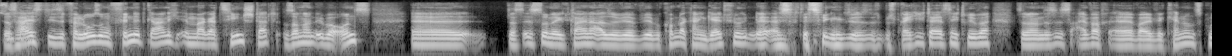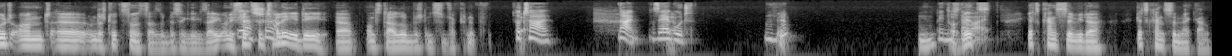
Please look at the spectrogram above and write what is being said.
Das Super. heißt, diese Verlosung findet gar nicht im Magazin statt, sondern über uns. Äh, das ist so eine kleine, also wir, wir bekommen da kein Geld für, äh, also deswegen spreche ich da jetzt nicht drüber, sondern das ist einfach, äh, weil wir kennen uns gut und äh, unterstützen uns da so ein bisschen gegenseitig. Und ich Ja, finde es eine tolle Idee, ja, uns da so ein bisschen zu verknüpfen. Total. Nein, sehr Ja. gut. Mhm. Ja. Hm? Bin So, ich dabei. jetzt, jetzt kannst du wieder, jetzt kannst du meckern.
